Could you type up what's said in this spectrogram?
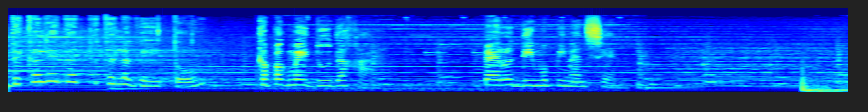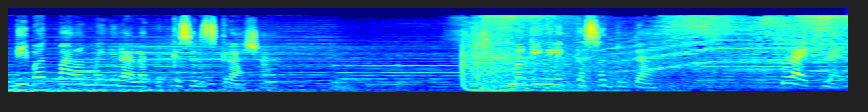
Dekalidad ba talaga ito? Kapag may duda ka, pero di mo pinansin, di ba't parang may nilalapit ka sa disgrasya? Maging ligtas sa duda. Right, Med?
